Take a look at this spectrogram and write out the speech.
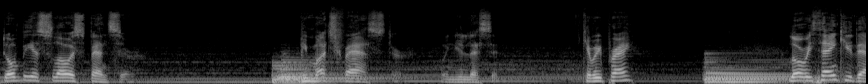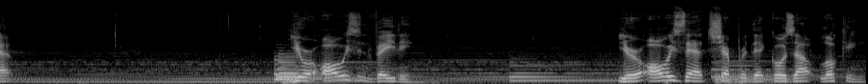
Don't be as slow as Spencer. Be much faster when you listen. Can we pray? Lord, we thank you that you are always invading you're always that shepherd that goes out looking.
